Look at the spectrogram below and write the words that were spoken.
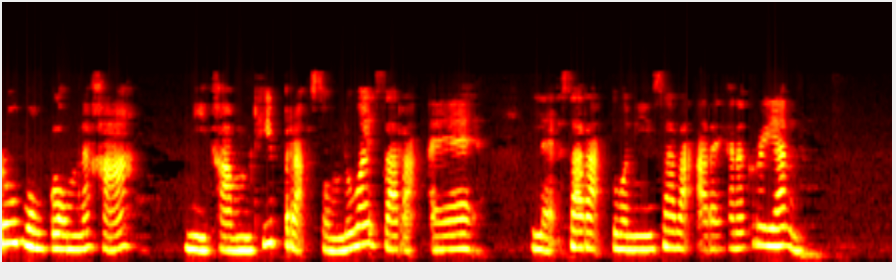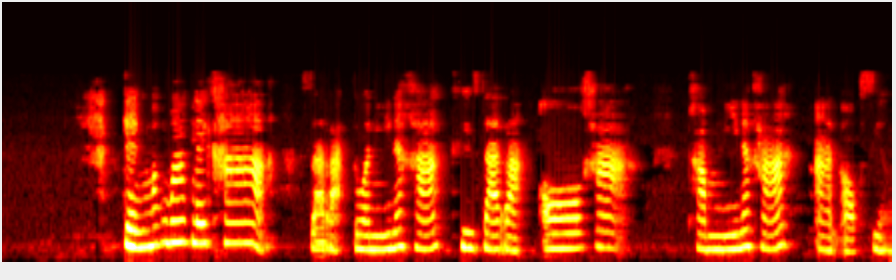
รูปวงกลมนะคะ มีคำที่ประสมด้วยสระแอ และสระตัวนี้สระอะไรคะนักเรียน เก่งมากๆเลยค่ะ สระตัวนี้นะคะ คือสระอค่ะคำนี้นะคะ อ่านออกเสียง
